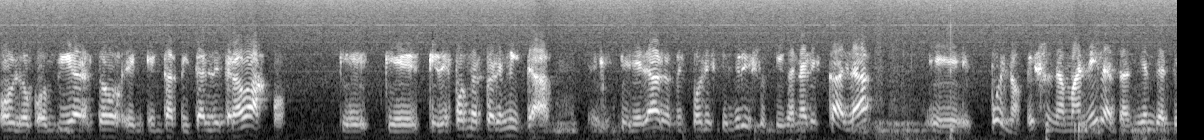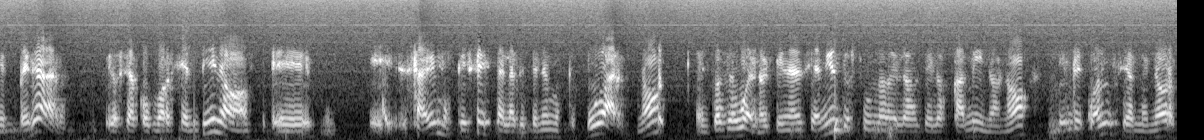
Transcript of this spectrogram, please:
o lo convierto en, capital de trabajo que, que, después me permita eh, generar mejores ingresos y ganar escala, eh, bueno, es una manera también de atemperar. o sea, como argentinos eh, sabemos que es esta la que tenemos que jugar, ¿no? Entonces, bueno, el financiamiento es uno de los de los caminos, ¿no? Siempre y cuando sea menor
